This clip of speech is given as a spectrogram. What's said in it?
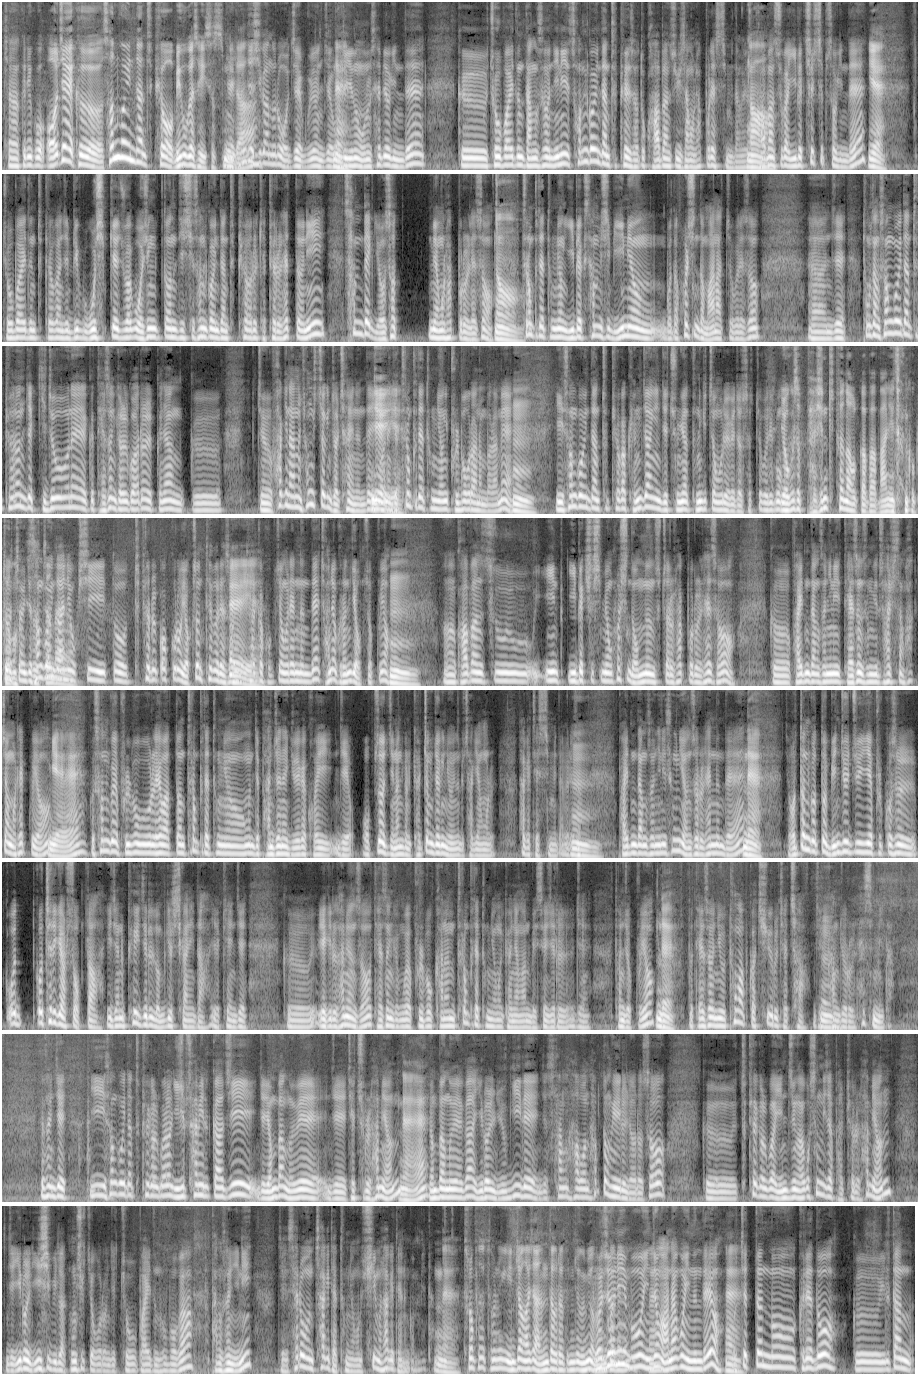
자 그리고 어제 그 선거인단 투표 미국에서 있었습니다. 네, 현재 시간으로 어제고요. 이제 네. 우리는 오늘 새벽인데 그조 바이든 당선인이 선거인단 투표에서도 과반수 이상을 확보를 했습니다. 그래서 어. 과반수가 270석인데 예. 조 바이든 투표가 이제 미국 50개 주하고 워싱턴 DC 선거인단 투표를 개표를 했더니 306명을 확보를 해서 어. 트럼프 대통령 232명보다 훨씬 더 많았죠. 그래서 어, 이제 통상 선거인단 투표는 이제 기존의 그 대선 결과를 그냥 그저 확인하는 형식적인 절차였는데 예, 이번에 예. 이제 트럼프 대통령이 불복을 하는 바람에 음. 이 선거인단 투표가 굉장히 이제 중요한 분기점으로 여겨졌었죠. 그리고 여기서 배신 투표 나올까봐 많이들 걱정. 그렇죠. 이제 선거인단이 혹시 또 투표를 거꾸로 역선택을 해서 예, 예. 할까 걱정을 했는데 전혀 그런 게 없었고요. 음. 어, 과반수인 270명 훨씬 넘는 숫자를 확보를 해서 그 바이든 당선인이 대선 승리를 사실상 확정을 했고요. 예. 그 선거에 불복을 해왔던 트럼프 대통령은 이제 반전의 기회가 거의 이제 없어지는 그런 결정적인 요인으로 작용을 하게 됐습니다. 그래서 음. 바이든 당선인이 승리 연설을 했는데 네. 어떤 것도 민주주의의 불꽃을 꺼, 꺼트리게 할 수 없다. 이제는 페이지를 넘길 시간이다. 이렇게 이제 그 얘기를 하면서 대선 경과에 불복하는 트럼프 대통령을 겨냥한 메시지를 이제 던졌고요. 네. 또 대선 이후 통합과 치유를 재차 이제 음. 강조를 했습니다. 그래서 이제 이 선거인단 투표 결과를 23일까지 이제 연방의회에 이제 제출을 하면 네. 연방의회가 1월 6일에 이제 상하원 합동회의를 열어서 그 투표 결과 인증하고 승리자 발표를 하면 이제 1월 20일 날 공식적으로 이제 조 바이든 후보가 당선인이 이제 새로운 차기 대통령으로 취임을 하게 되는 겁니다. 네. 트럼프 대통령이 인정하지 않는다 그래도 이제 의미 없는 여전히 거네요. 뭐 인정 네. 안 하고 있는데요. 네. 어쨌든 뭐 그래도 그 일단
